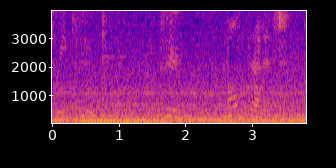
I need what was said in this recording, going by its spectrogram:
322 to North Greenwich.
